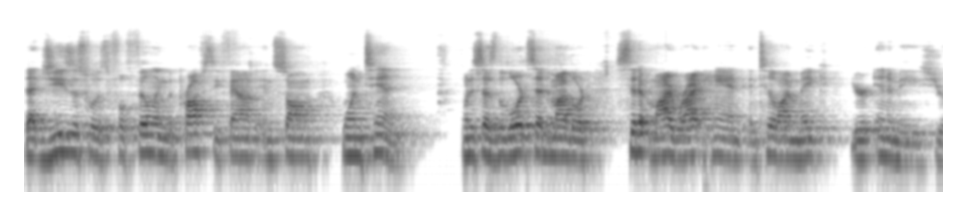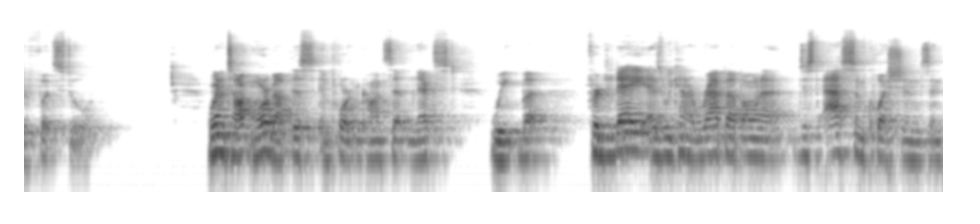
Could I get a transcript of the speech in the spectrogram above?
that Jesus was fulfilling the prophecy found in Psalm 110 when it says, The Lord said to my Lord, Sit at my right hand until I make your enemies your footstool. We're going to talk more about this important concept next week, but for today, as we kind of wrap up, I want to just ask some questions and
